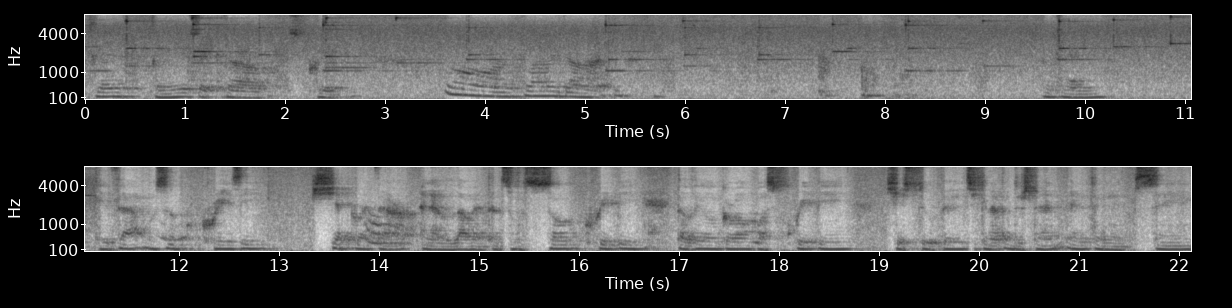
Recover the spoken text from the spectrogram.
I think the music though is Oh, died. Okay. That was some crazy shit right there, and I love it. That was so creepy. The little girl was creepy. She's stupid. She cannot understand anything I'm saying.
